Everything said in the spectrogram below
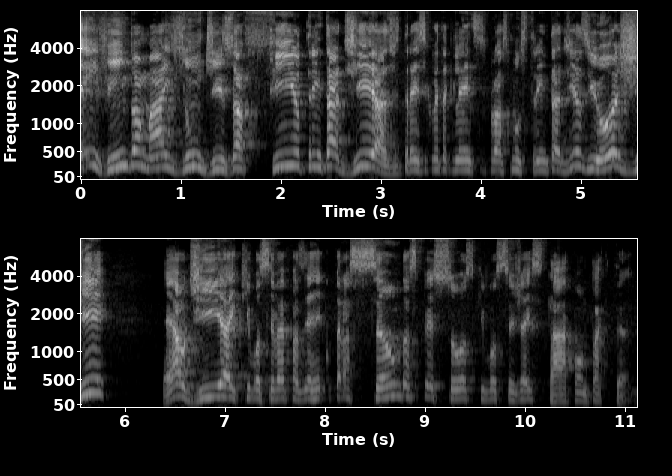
Bem-vindo a mais um Desafio 30 Dias, de 350 clientes nos próximos 30 dias. E hoje é o dia em que você vai fazer a recuperação das pessoas que você já está contactando.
